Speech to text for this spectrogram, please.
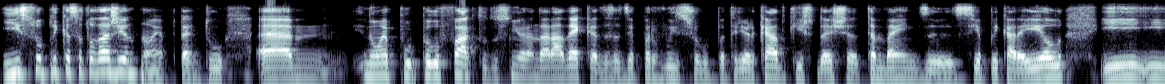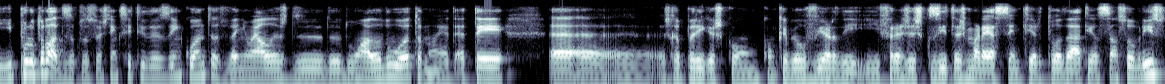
e isso aplica-se a toda a gente, não é? Portanto, um, não é por, pelo facto do senhor andar há décadas a dizer parvoízes sobre o patriarcado que isto deixa também de, de se aplicar a ele, e, e, e, por outro lado, as acusações têm que ser tidas em conta, venham elas de, de, de um lado ou do outro, não é? Até uh, as raparigas com, com cabelo verde e, e, franjas esquisitas merecem ter toda a atenção sobre isso,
